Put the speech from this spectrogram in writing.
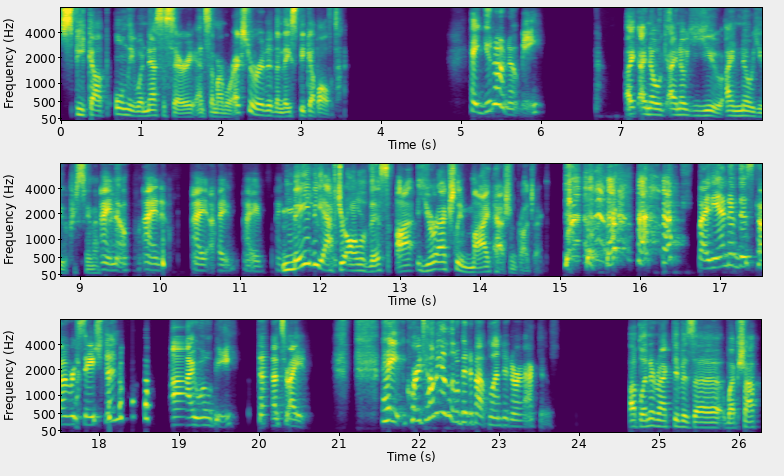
speak up only when necessary and some are more extroverted and they speak up all the time. Hey you don't know me. I, I know i know you i know you kristina. I know i know. I i i, I maybe after all of this I, you're actually my passion project. By the end of this conversation i will be. That's right Hey, Corey, tell me a little bit about Blend Interactive. Uh, Blend Interactive is a web shop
